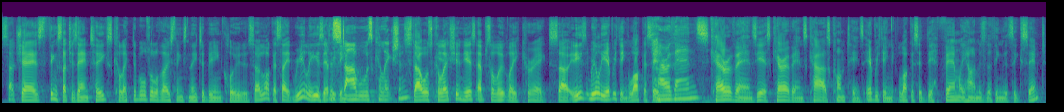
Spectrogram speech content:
Such as things such as antiques, collectibles, all of those things need to be included. So like I say, it really is everything. The Star Wars collection? Star Wars collection, yes, absolutely, correct. So it is really everything, like I said. Caravans? Caravans, yes, caravans, cars, contents, everything. Like I said, the family home is the thing that's exempt.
